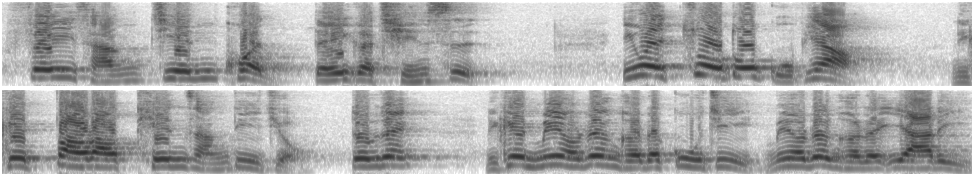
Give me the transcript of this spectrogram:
非常艰困的一个情势，因为做多股票，你可以报到天长地久，对不对？你可以没有任何的顾忌，没有任何的压力。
